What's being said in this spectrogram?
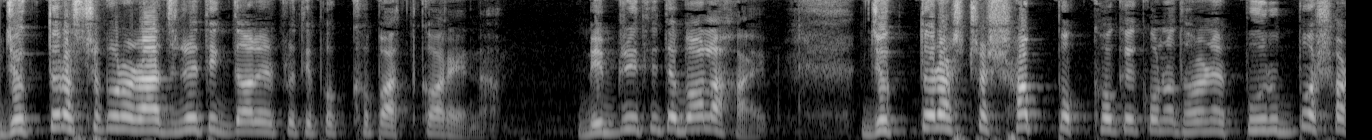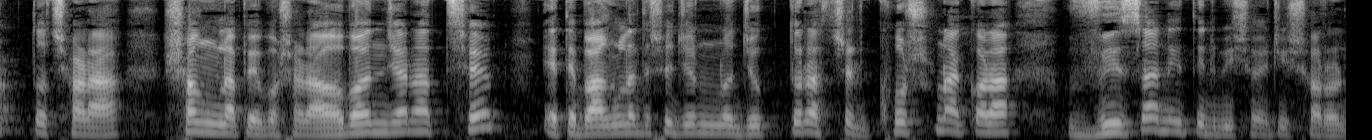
যুক্তরাষ্ট্র কোনো রাজনৈতিক দলের প্রতিপক্ষপাত করে না। বিবৃতিতে বলা হয়, যুক্তরাষ্ট্র সব পক্ষকে কোনো ধরনের পূর্ব শর্ত ছাড়া সংলাপে বসার আহ্বান জানাচ্ছে। এতে বাংলাদেশের জন্য যুক্তরাষ্ট্রের ঘোষণা করা ভিসা নীতির বিষয়টি স্মরণ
